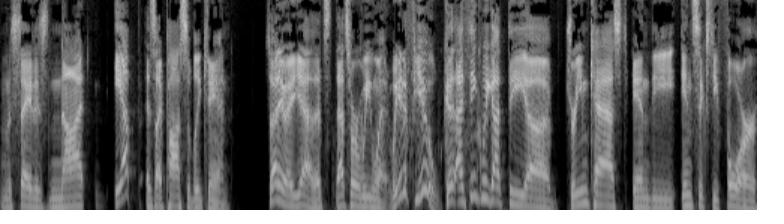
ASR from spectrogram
I'm going to say it is not yep as I possibly can. So anyway, yeah, that's that's where we went. We had a few. 'Cause I think we got the uh, Dreamcast and the N64.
